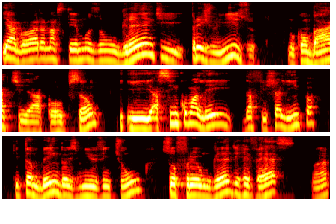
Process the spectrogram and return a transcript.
e agora nós temos um grande prejuízo no combate à corrupção, e assim como a lei da ficha limpa, que também em 2021 sofreu um grande revés, né?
